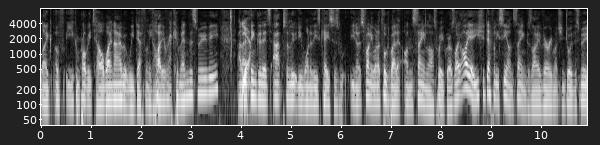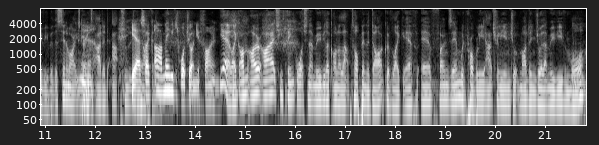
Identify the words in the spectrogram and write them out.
like of you can probably tell by now, but we definitely highly recommend this movie. And I think that it's absolutely one of these cases. You know, it's funny when I talked about it Unsane last week, where I was like, oh yeah, you should definitely see Unsane because I very much enjoyed this movie, but the cinema experience Yeah. added absolutely. yeah, it's like, oh, maybe just watch it on your phone. Yeah, like I'm, I, I actually think watching that movie like on a laptop in the dark with like ear, earphones in would probably actually enjoy, might enjoy that movie even more.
